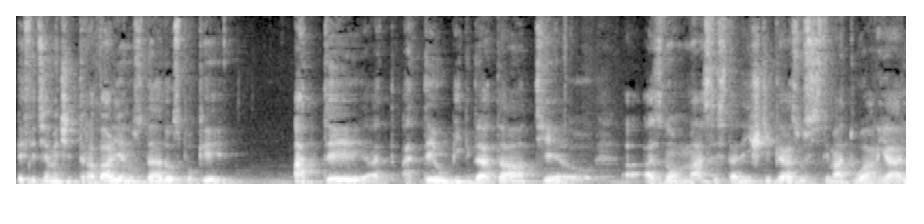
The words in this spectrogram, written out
efetivamente trabalha nos dados, porque até, até o Big Data tinha as normas estadísticas, o sistema atuarial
